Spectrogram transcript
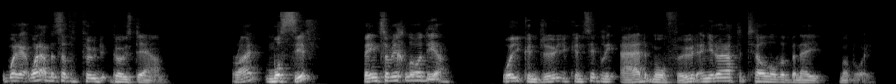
What happens if the food goes down? Right? Mosif. Ben tzarich loadia. What you can do, you can simply add more food, and you don't have to tell all the bnei mavoy.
